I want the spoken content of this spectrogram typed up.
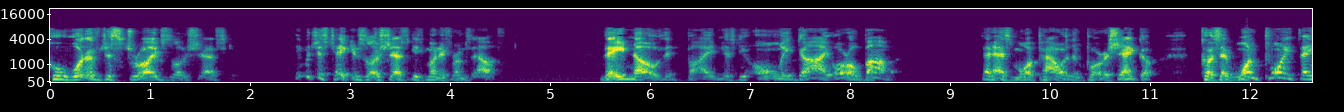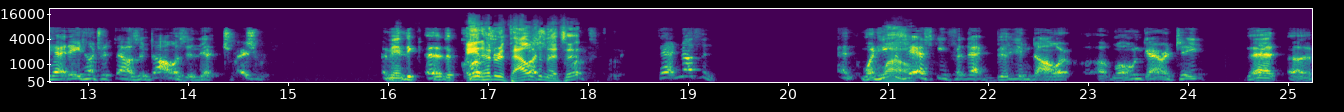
Who would have destroyed Zlochevsky. He was just taking Zlochevsky's money for himself. They know that Biden is the only guy, or Obama, that has more power than Poroshenko. Because at one point they had eight hundred thousand dollars in their treasury. I mean, the uh, the eight hundred thousand. That's it. They had nothing. And when he wow. was asking for that billion dollar uh, loan guarantee that uh,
